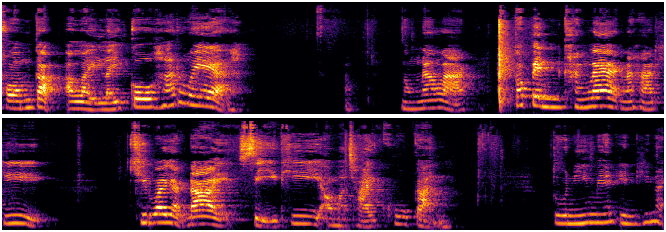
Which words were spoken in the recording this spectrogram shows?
พร้อมกับอะไรไลโกฮาร์ดแวร์น้องน่ารัก ก็เป็นครั้งแรกนะคะที่คิดว่าอยากได้สีที่เอามาใช้คู่กัน ตัวนี้ made in ที่ไหน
